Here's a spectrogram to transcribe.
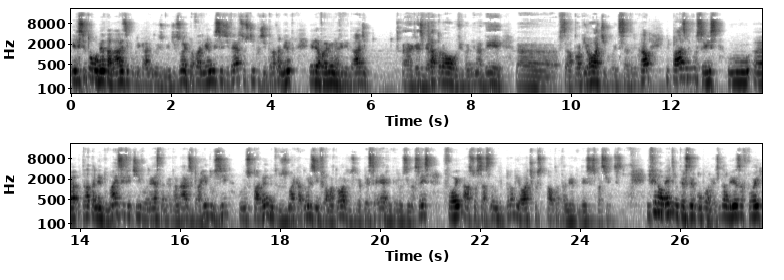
Ele citou uma meta-análise publicada em 2018, avaliando esses diversos tipos de tratamento. Ele avaliou, na realidade, resveratrol, vitamina D, uh, probiótico, etc. E, tal. e pasmem vocês, o uh, tratamento mais efetivo nesta meta-análise para reduzir os parâmetros, os marcadores inflamatórios, seja, PCR, interleucina 6, foi a associação de probióticos ao tratamento desses pacientes. E, finalmente, no terceiro componente da mesa foi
